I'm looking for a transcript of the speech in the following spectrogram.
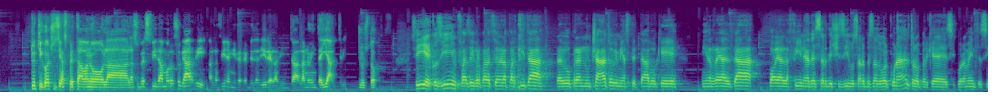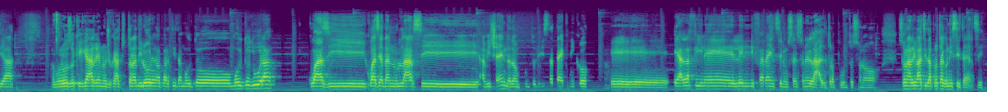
Tutti i coach si aspettavano la, la super sfida amoroso Garri, alla fine mi verrebbe da dire l'ha vinta, l'hanno vinta gli altri, giusto? Sì, è così, in fase di preparazione della partita l'avevo preannunciato che mi aspettavo che in realtà poi alla fine ad essere decisivo sarebbe stato qualcun altro perché sicuramente sia Amoroso che Garri hanno giocato tra di loro una partita molto, molto dura quasi, quasi ad annullarsi a vicenda da un punto di vista tecnico e, e, alla fine le differenze in un senso o nell'altro appunto sono, sono arrivati da protagonisti terzi.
